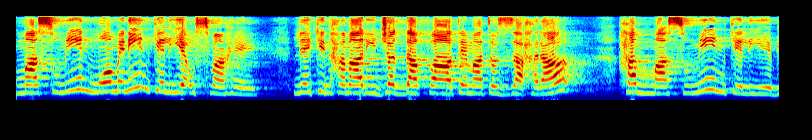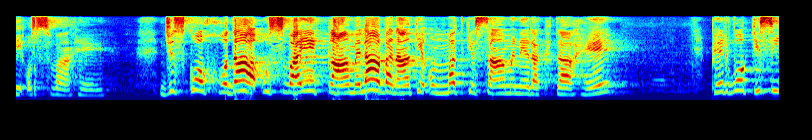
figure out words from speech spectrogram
मासूमीन मोमिन के लिए उसवा है। लेकिन हमारी जद्दा फातिमा तो जहरा, हम मासूमीन के लिए भी उसवा हैं। जिसको खुदा उसवाए कामिला बना के उम्मत के सामने रखता है, फिर वो किसी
